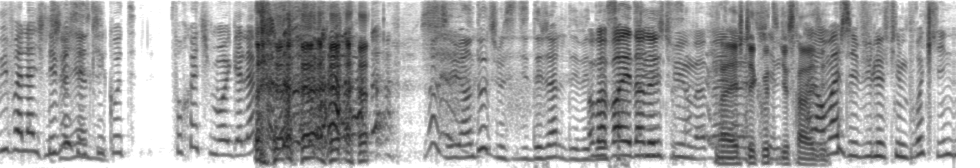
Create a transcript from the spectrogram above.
oui, voilà, je l'ai vu, c'est ce qui compte. Pourquoi tu Non, j'ai eu un doute. Je me suis dit déjà le DVD. On va parler d'un autre film. Ouais, je t'écoute, film. Yusra, Alors moi, j'ai vu le film Brooklyn,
